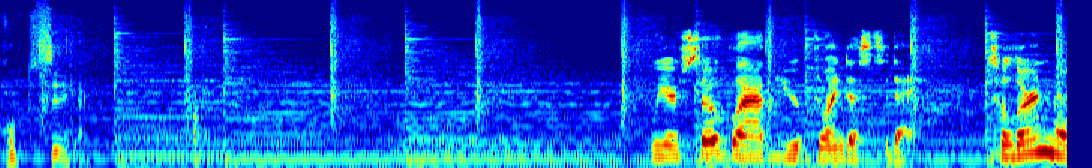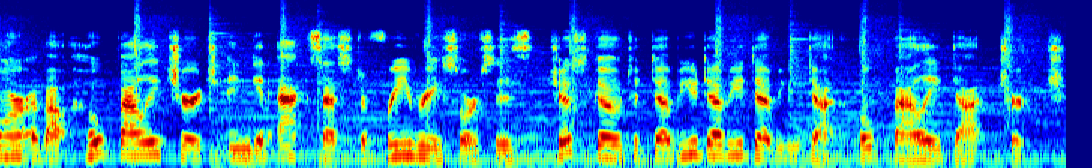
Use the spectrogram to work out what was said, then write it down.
hope to see you again. Bye. We are so glad you have joined us today. To learn more about Hope Valley Church and get access to free resources, just go to www.hopevalley.church.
